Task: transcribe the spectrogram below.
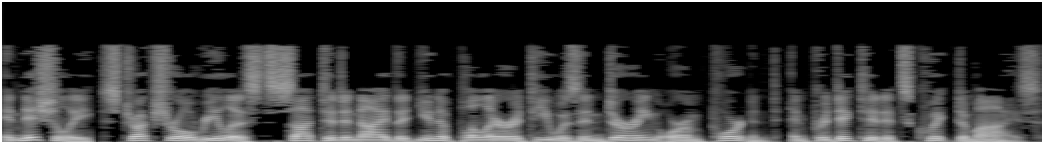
Initially, structural realists sought to deny that unipolarity was enduring or important, and predicted its quick demise.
